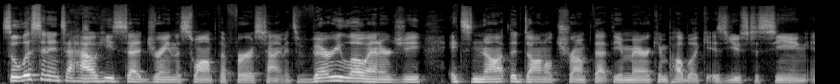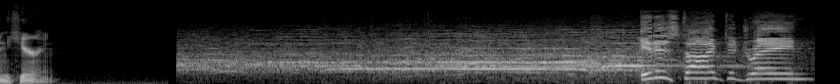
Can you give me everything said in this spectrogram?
So listen into how he said drain the swamp the first time. It's very low energy. It's not the Donald Trump that the American public is used to seeing and hearing. It is time to drain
